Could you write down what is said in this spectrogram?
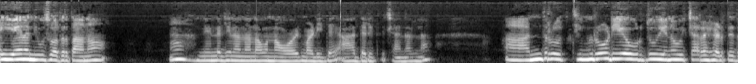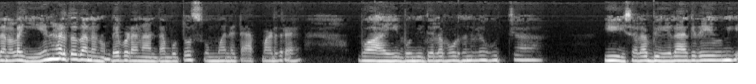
ಏನೋ ನ್ಯೂಸ್ ಓದಿರ್ತಾನೋ ಹ್ಞೂ ನಿನ್ನೆ ದಿನ ನಾನು ಅವನ್ನ ಅವಾಯ್ಡ್ ಮಾಡಿದ್ದೆ ಆ ದರಿದ್ರ ಚಾನಲ್ನ ಅಂದರು ತಿಮ್ರೋಡಿ ಅವ್ರದ್ದು ಏನೋ ವಿಚಾರ ಹೇಳ್ತಿದ್ದಾನಲ್ಲ, ಏನು ಹೇಳ್ತದಾನ ನೋಡೇ ಬಿಡೋಣ ಅಂತ ಅಂದ್ಬಿಟ್ಟು ಸುಮ್ಮನೆ ಟ್ಯಾಪ್ ಮಾಡಿದ್ರೆ, ಬಾಯಿ ಬಂದಿದ್ದೆಲ್ಲ ಬೋಡ್ದನಲ್ಲ ಹುಚ್ಚ. ಈ ಸಲ ಬೇಲಾಗಿದೆ ಇವನಿಗೆ.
